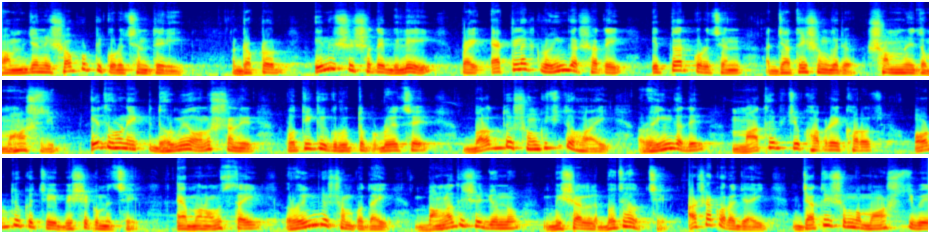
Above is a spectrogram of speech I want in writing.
রমজানের সফরটি করেছেন তিনি। ডক্টর ইনুসের সাথে মিলেই প্রায় এক লাখ রোহিঙ্গার সাথে ইফতার করেছেন জাতিসংঘের সম্মিলিত মহাসচিব। এ ধরনের একটি ধর্মীয় অনুষ্ঠানের প্রতীকী গুরুত্ব রয়েছে। বরাদ্দ সংকুচিত হওয়ায় রোহিঙ্গাদের মাথা পিছু খাবারের খরচ অর্ধেকের চেয়ে বেশি কমেছে। এমন অবস্থায় রোহিঙ্গা সম্প্রদায় বাংলাদেশের জন্য বিশাল বোঝা হচ্ছে। আশা করা যায় জাতিসংঘ মহাসচিবে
